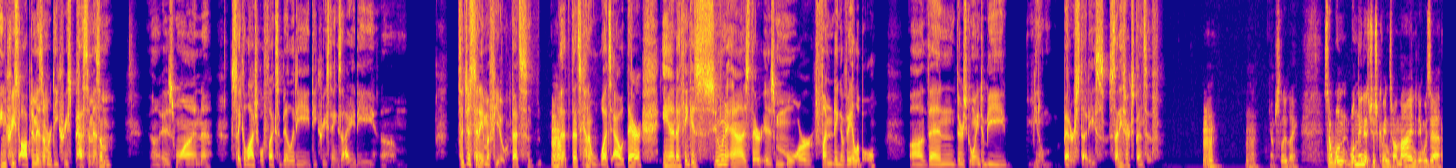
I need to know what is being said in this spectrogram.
increased optimism or decreased pessimism uh, is one. Psychological flexibility, decreased anxiety. Um, so just to name a few, that's uh-huh. that, that's kind of what's out there. And I think as soon as there is more funding available, uh, then there's going to be, you know, better studies. Studies are expensive. Mm-hmm. Mm-hmm. Absolutely. So one one thing that's just come into my mind, and it was a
